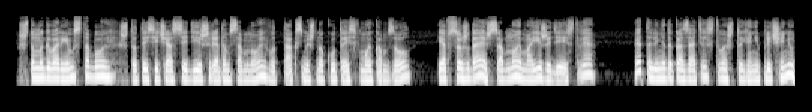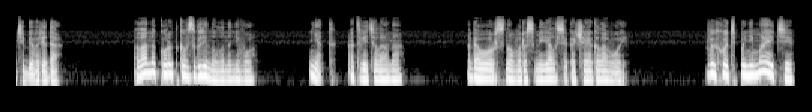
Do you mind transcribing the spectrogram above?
что мы говорим с тобой, что ты сейчас сидишь рядом со мной, вот так смешно кутаясь в мой камзол — и обсуждаешь со мной мои же действия, это ли не доказательство, что я не причиню тебе вреда?» Алана коротко взглянула на него. «Нет», — ответила она. Даор снова рассмеялся, качая головой. «Вы хоть понимаете,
